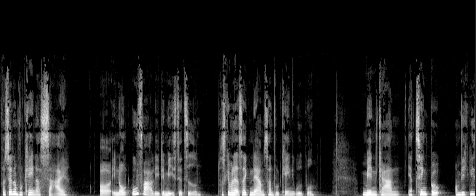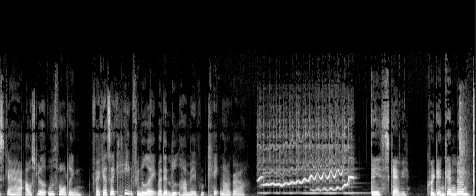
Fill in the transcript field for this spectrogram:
For selvom vulkaner er seje og enormt ufarlige det meste af tiden, så skal man altså ikke nærme sig en vulkan i udbrud. Men Karen, jeg tænkte på, om vi ikke lige skal have afsløret udfordringen, for jeg kan altså ikke helt finde ud af, hvad den lyd har med vulkaner at gøre. Det skal vi. Kunne I genkende lyden?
